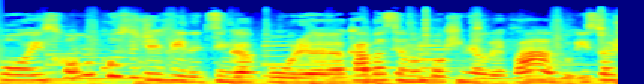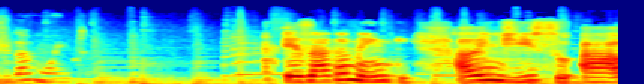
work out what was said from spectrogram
Pois, como o custo de vida de Singapura acaba sendo um pouquinho elevado, isso ajuda muito. Exatamente. Além disso, a,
